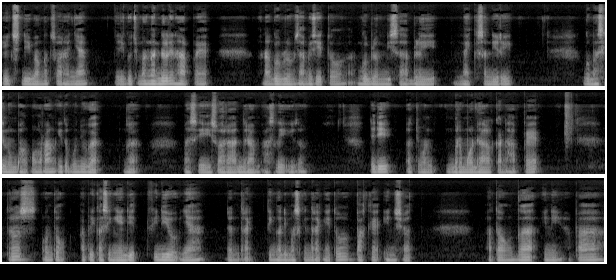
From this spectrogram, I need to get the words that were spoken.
HD banget suaranya. Jadi gue cuma ngandelin HP karena gue belum sampai situ gue belum bisa beli mic sendiri. Gue masih numpang orang itu pun juga nggak masih suara drum asli gitu. Jadi uh, cuma bermodalkan HP terus untuk aplikasi ngedit videonya dan track tinggal dimasukin tracknya itu pakai InShot. Atau enggak ini apa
